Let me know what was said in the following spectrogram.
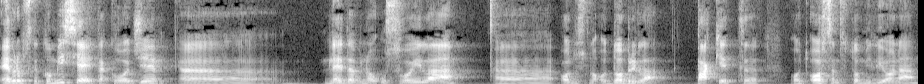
Evropska komisija je takođe e, nedavno usvojila, e, odnosno odobrila paket od 800 miliona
